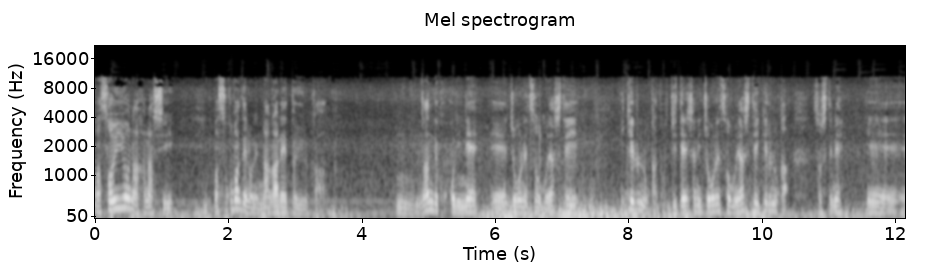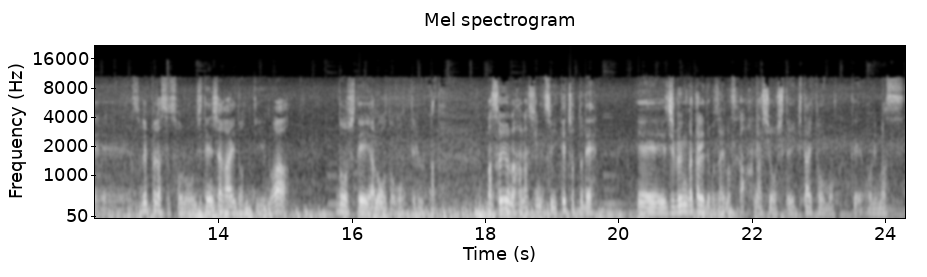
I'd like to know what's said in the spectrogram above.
まあ、そういうような話、まあ、そこまでのね流れというか、うん、なんでここにね、えー、情熱を燃やしていけるのかと。自転車に情熱を燃やしていけるのか。そしてね、えー、それプラスその自転車ガイドっていうのはどうしてやろうと思ってるのかと。まあ、そういうような話についてちょっとね、えー、自分語りでございますが話をしていきたいと思っております。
